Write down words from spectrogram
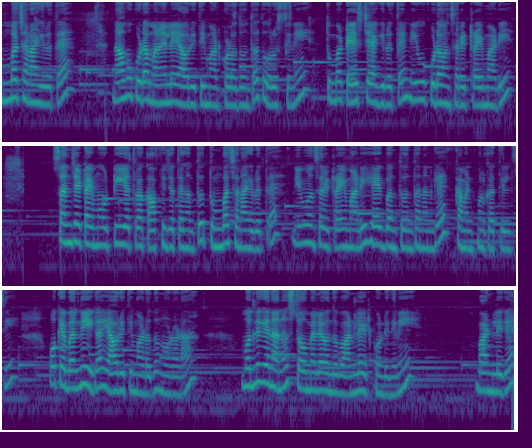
ತುಂಬ ಚೆನ್ನಾಗಿರುತ್ತೆ. ನಾವು ಕೂಡ ಮನೆಯಲ್ಲೇ ಯಾವ ರೀತಿ ಮಾಡ್ಕೊಳ್ಳೋದು ಅಂತ ತೋರಿಸ್ತೀನಿ. ತುಂಬ ಟೇಸ್ಟಿಯಾಗಿರುತ್ತೆ ನೀವು ಕೂಡ ಒಂದ್ಸರಿ ಟ್ರೈ ಮಾಡಿ. ಸಂಜೆ ಟೈಮು ಟೀ ಅಥವಾ ಕಾಫಿ ಜೊತೆಗಂತೂ ತುಂಬ ಚೆನ್ನಾಗಿರುತ್ತೆ. ನೀವು ಒಂದ್ಸರಿ ಟ್ರೈ ಮಾಡಿ ಹೇಗೆ ಬಂತು ಅಂತ ನನಗೆ ಕಮೆಂಟ್ ಮೂಲಕ ತಿಳಿಸಿ. ಓಕೆ, ಬನ್ನಿ ಈಗ ಯಾವ ರೀತಿ ಮಾಡೋದು ನೋಡೋಣ. ಮೊದಲಿಗೆ ನಾನು ಸ್ಟವ್ ಮೇಲೆ ಒಂದು ಬಾಣಲೆ ಇಟ್ಕೊಂಡಿದ್ದೀನಿ. ಬಾಣಲೆಗೆ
